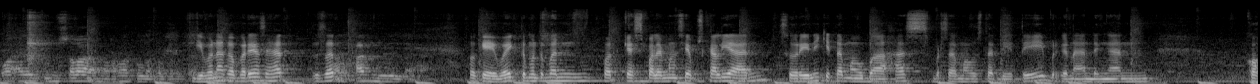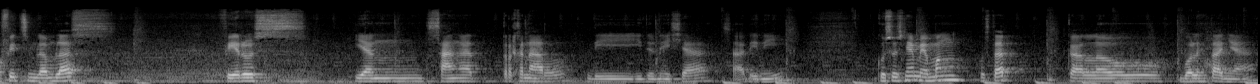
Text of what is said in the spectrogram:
Waalaikumsalam warahmatullahi wabarakatuh. Gimana kabarnya sehat Ustadz? Alhamdulillah. Oke, baik teman-teman podcast Palembang siap sekalian. Sore ini kita mau bahas bersama Ustadz DT berkenaan dengan COVID-19 virus yang sangat terkenal di Indonesia saat ini. Khususnya memang Ustadz kalau boleh tanya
